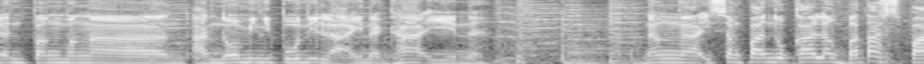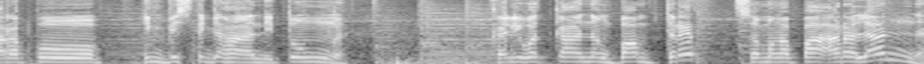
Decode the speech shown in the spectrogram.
Yan pang mga uh, nominee po nila ay naghain ng ah, isang panukalang batas para po imbestigahan itong kaliwat ka ng bomb threat sa mga paaralan.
